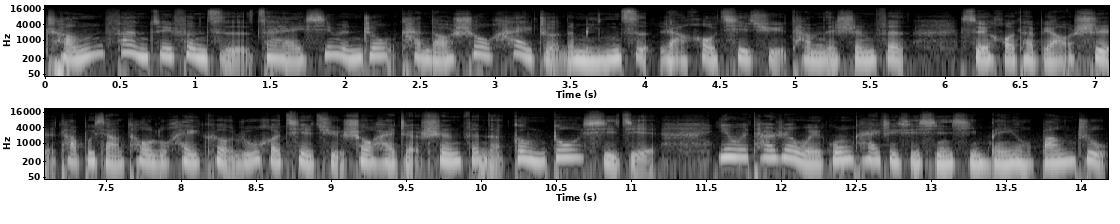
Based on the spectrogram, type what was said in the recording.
称犯罪分子在新闻中看到受害者的名字，然后窃取他们的身份。随后，他表示他不想透露黑客如何窃取受害者身份的更多细节，因为他认为公开这些信息没有帮助。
